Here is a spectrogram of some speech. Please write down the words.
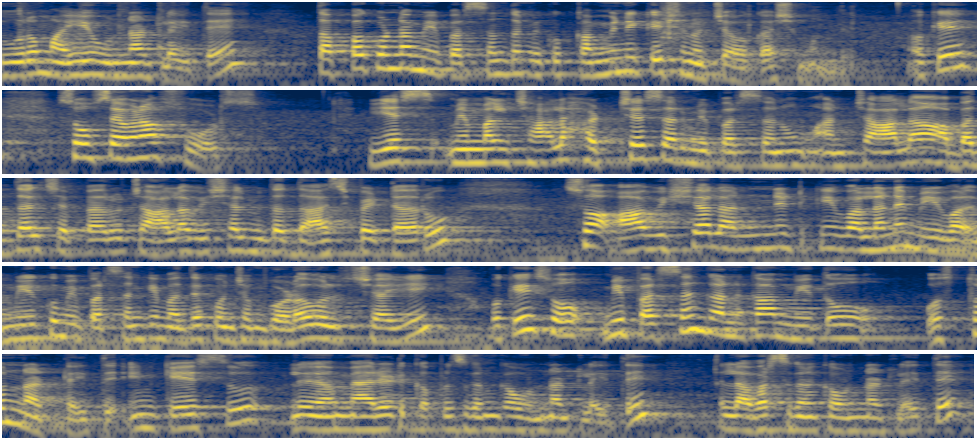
దూరం అయ్యి ఉన్నట్లయితే తప్పకుండా మీ పర్సన్తో మీకు కమ్యూనికేషన్ వచ్చే అవకాశం ఉంది okay? So seven of swords yes మిమ్మల్ని చాలా హర్ట్ చేశారు మీ పర్సన్ అండ్ చాలా అబద్ధాలు చెప్పారు చాలా విషయాలు మీతో దాచిపెట్టారు. సో ఆ విషయాలన్నిటికీ వల్లనే మీ వ- మీకు మీ పర్సన్కి మధ్య కొంచెం గొడవలు వచ్చాయి. ఓకే సో మీ పర్సన్ కనుక మీతో వస్తున్నట్లయితే ఇన్ కేసు మ్యారీడ్ కపుల్స్ కనుక ఉన్నట్లయితే లవర్స్ కనుక ఉన్నట్లయితే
